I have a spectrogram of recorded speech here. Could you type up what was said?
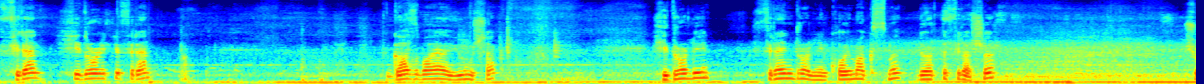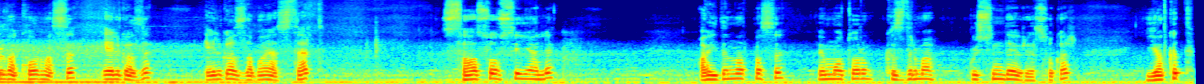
Fren hidrolikli fren. Gaz bayağı yumuşak. Hidroliğin fren hidroliğin koyma kısmı dörtlü flaşör. Şurada kornası el gazı. El gazı da bayağı sert. Sağ sol sinyali aydınlatması ve motorun kızdırma güçünü devreye sokar. Yakıt,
